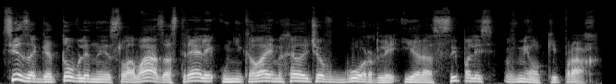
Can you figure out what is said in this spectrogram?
Все заготовленные слова застряли у Николая Михайловича в горле и рассыпались в мелкий прах.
